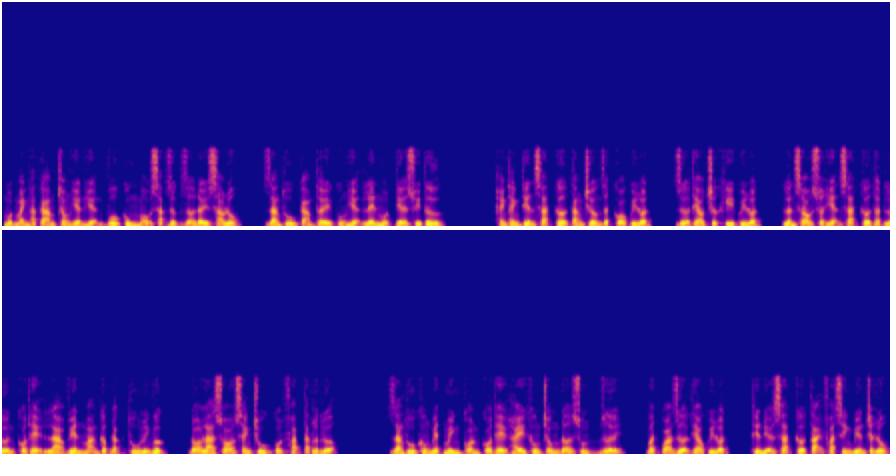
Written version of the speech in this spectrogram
một mảnh hắc ám trong hiện hiện vô cùng màu sắc rực rỡ đầy sao lúc, giang thủ cảm thấy cũng hiện lên một tia suy tư. Hành thánh thiên sát cơ tăng trưởng rất có quy luật, dựa theo trước khi quy luật, lần sau xuất hiện sát cơ thật lớn có thể là viên mãn cấp đặc thù lĩnh vực, đó là so sánh chủ cột pháp tắc lực lượng giang thủ không biết mình còn có thể hay không chống đỡ xuống dưới, bất quá dựa theo quy luật, thiên địa sát cơ tại phát sinh biến chất lúc,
